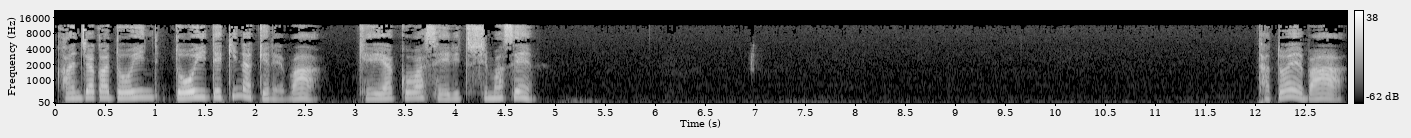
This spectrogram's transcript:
患者が同意、同意できなければ契約は成立しません。例えば、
